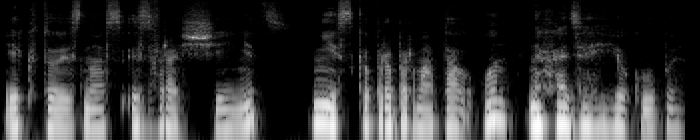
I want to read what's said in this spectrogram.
«И кто из нас извращенец?» – низко пробормотал он, находя ее губы.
